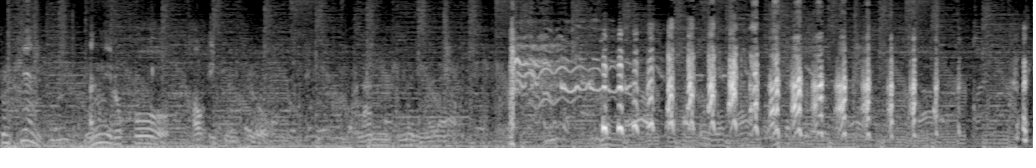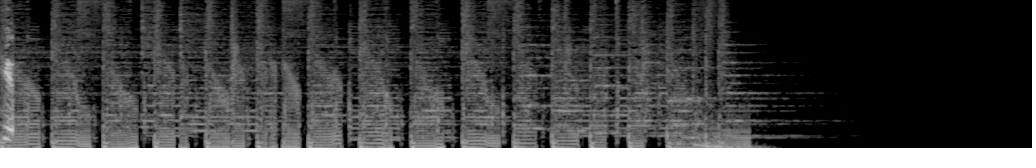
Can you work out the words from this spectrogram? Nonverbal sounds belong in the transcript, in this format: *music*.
이거 이거 하고 그럼 캔 안니 놓고 가오 이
